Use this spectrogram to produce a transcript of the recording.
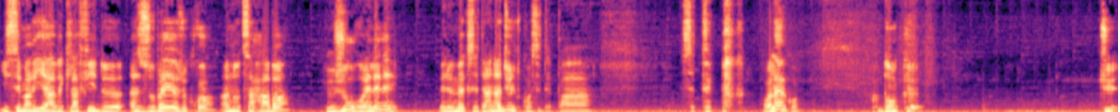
il s'est marié avec la fille de az je crois, un autre sahaba, le jour où elle est née. Et le mec, c'était un adulte, quoi. C'était pas... C'était pas... Voilà, quoi. Donc, euh, tu,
